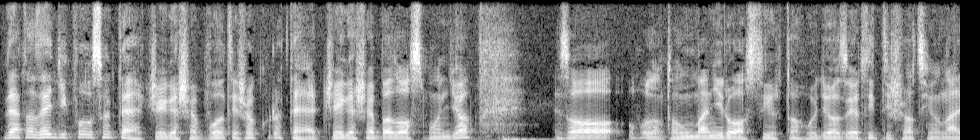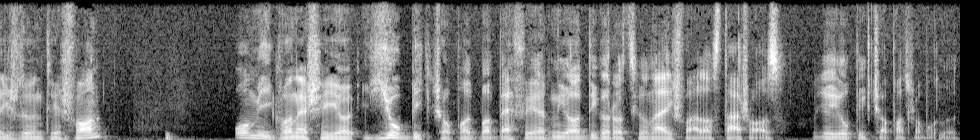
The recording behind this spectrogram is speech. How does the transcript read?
De hát az egyik valószínűleg tehetségesebb volt, és akkor a tehetségesebb az azt mondja, ez a holland tanulmányíró azt írta, hogy azért itt is racionális döntés van, amíg van esély a jobbik csapatba beférni, addig a racionális választás az, hogy a jobbik csapatra mondod.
